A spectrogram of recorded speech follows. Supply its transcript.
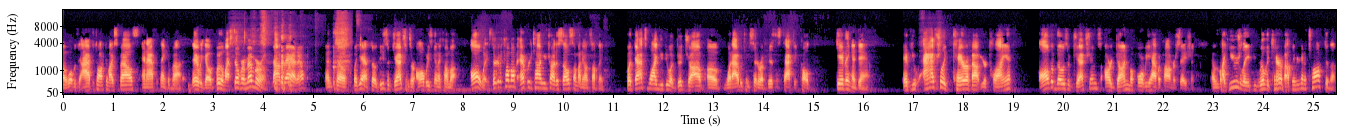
Uh, what was it? I have to talk to my spouse and I have to think about it. There we go. Boom. I still remember them. Not bad, huh? And so, but yeah, so these objections are always going to come up. Always. They're going to come up every time you try to sell somebody on something. But that's why you do a good job of what I would consider a business tactic called giving a damn. If you actually care about your client, all of those objections are done before we have a conversation. And like usually, if you really care about them, you're going to talk to them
